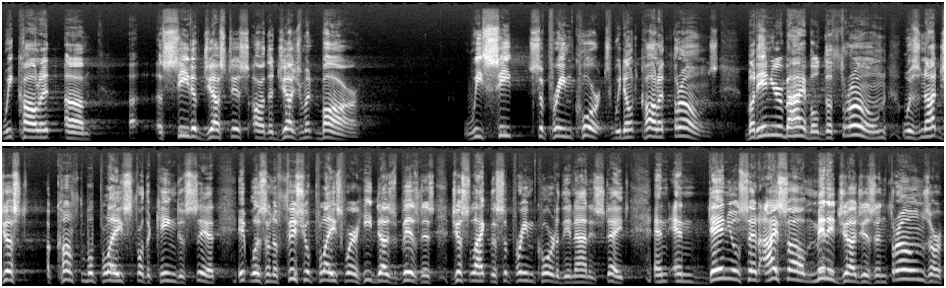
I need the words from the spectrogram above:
we call it. Um, a seat of justice or the judgment bar. We seat supreme courts, we don't call it thrones. But in your Bible, the throne was not just a comfortable place for the king to sit. It was an official place where he does business, just like the Supreme Court of the United States. And, and Daniel said, I saw many judges and thrones or,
